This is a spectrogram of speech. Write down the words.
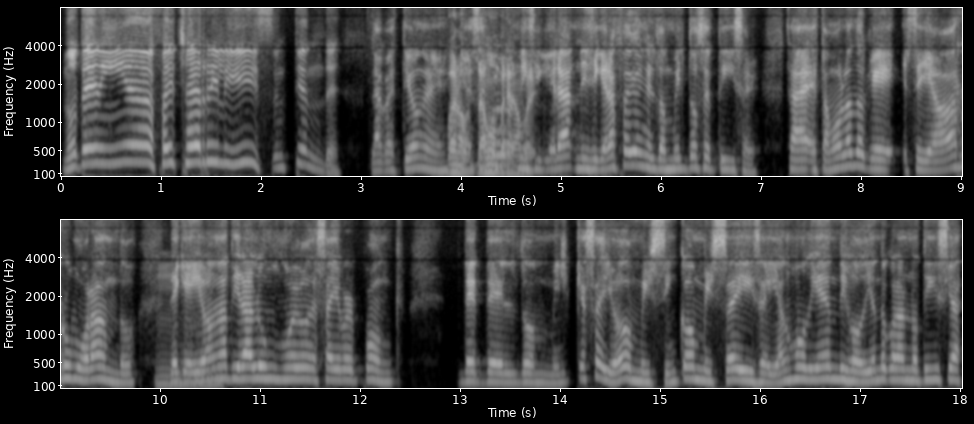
No tenía fecha de release, ¿entiendes? La cuestión es Bueno, que ese hombre, ni hombre. siquiera ni siquiera fue en el 2012 teaser. O sea, estamos hablando que se llevaba rumorando de que iban a tirarle un juego de Cyberpunk desde el 2000, qué sé yo, 2005, 2006, y seguían jodiendo y jodiendo con las noticias.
